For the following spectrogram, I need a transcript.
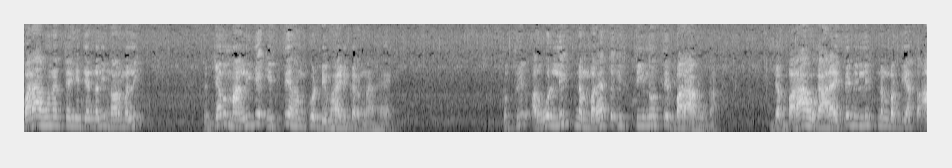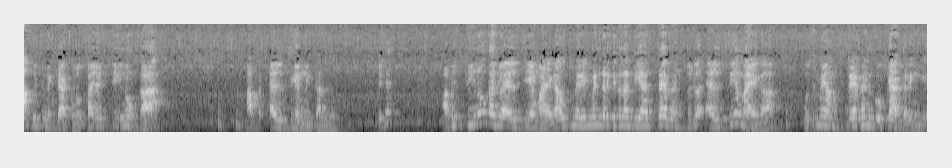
बड़ा होना चाहिए जनरली नॉर्मली तो जब मान लीजिए इससे हमको डिवाइड करना है तो फिर, और वो लिस्ट नंबर है तो इस तीनों से बड़ा होगा। जब बड़ा होगा रहा ऐसे भी लिस्ट नंबर दिया तो आप इसमें क्या करो? पहले तीनों का आप एलसीएम निकाल लो, ठीक है? अब इस तीनों का जो एलसीएम आएगा, उसमें रिमाइंडर कितना दिया है? सेवन तो जो एलसीएम आएगा, उसमें हम सेवन को क्या करेंगे?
